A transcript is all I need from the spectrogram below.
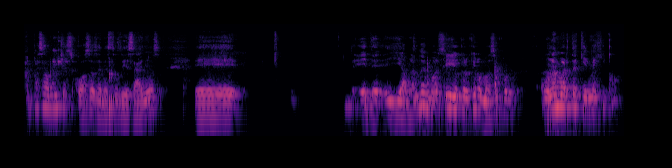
han pasado muchas cosas en estos 10 años. Eh, de- de- y hablando de muerte, Sí. yo creo que lo más importante. Una muerte aquí en México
